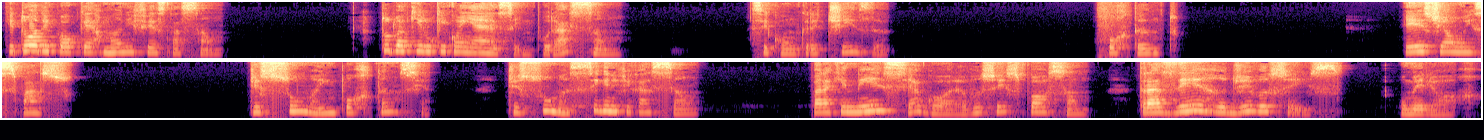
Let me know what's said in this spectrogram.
que toda e qualquer manifestação tudo aquilo que conhecem por ação se concretiza. Portanto, este é um espaço de suma importância, de suma significação, para que nesse agora vocês possam trazer de vocês o melhor,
